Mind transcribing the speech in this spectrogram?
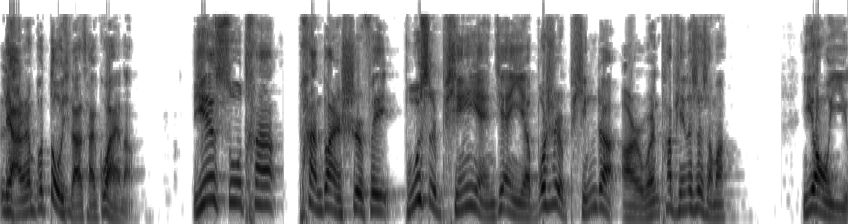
俩人不斗起来才怪呢。耶稣他判断是非，不是凭眼见，也不是凭着耳闻，他凭的是什么？要以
